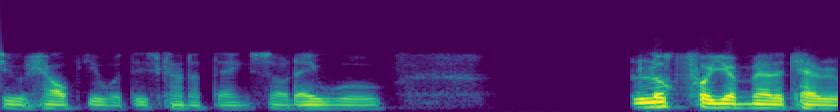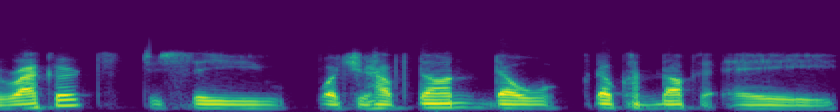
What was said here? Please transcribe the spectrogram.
to help you with these kind of things. So they will look for your military records to see what you have done. They'll they'll conduct a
